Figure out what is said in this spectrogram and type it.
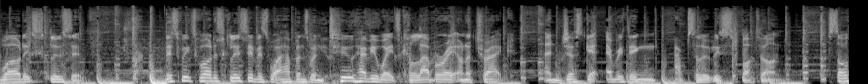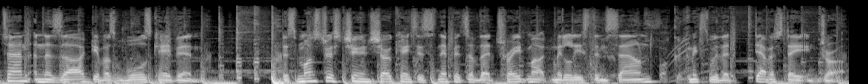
World Exclusive. This week's World Exclusive is what happens when two heavyweights collaborate on a track and just get everything absolutely spot on. Sultan and Nazar give us Walls Cave In. This monstrous tune showcases snippets of their trademark Middle Eastern sound mixed with a devastating drop.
